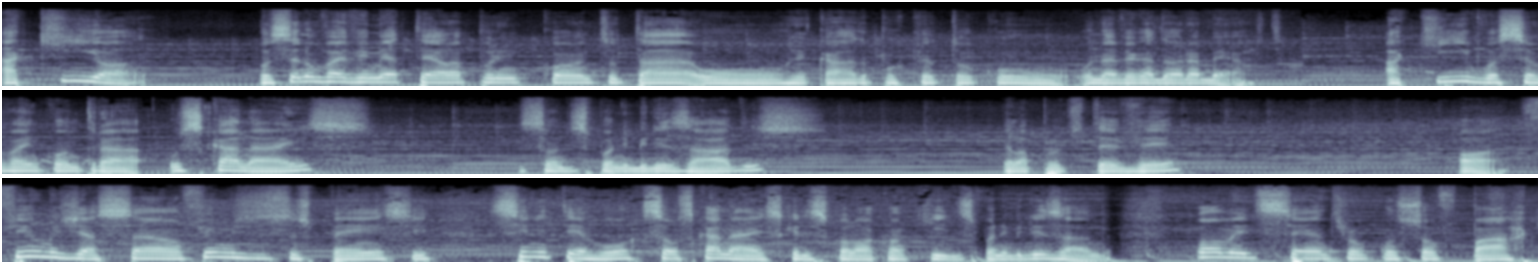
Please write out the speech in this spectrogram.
Aqui, ó. Você não vai ver minha tela por enquanto, tá, o Ricardo, porque eu tô com o navegador aberto. Aqui você vai encontrar os canais que são disponibilizados pela Pluto TV. Ó, filmes de ação, filmes de suspense, cine terror, que são os canais que eles colocam aqui disponibilizando. Comedy Central com South Park.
